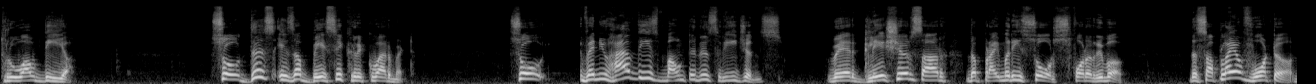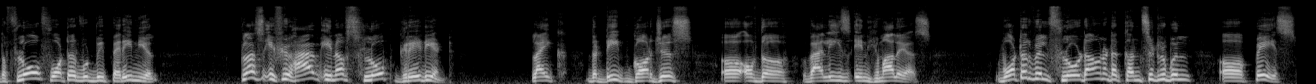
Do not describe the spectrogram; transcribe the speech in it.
throughout the year. So, this is a basic requirement. So, when you have these mountainous regions where glaciers are the primary source for a river, the supply of water, the flow of water would be perennial. Plus, if you have enough slope gradient, like the deep gorges uh, of the valleys in Himalayas, water will flow down at a considerable uh, pace,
